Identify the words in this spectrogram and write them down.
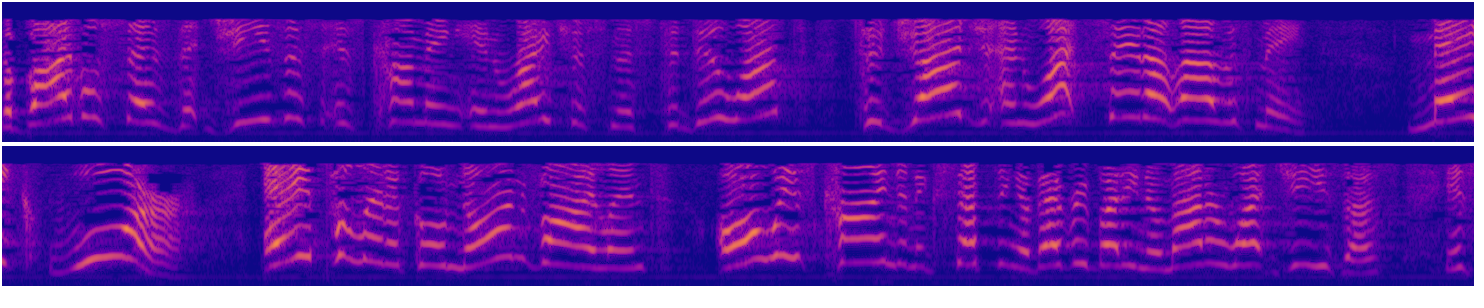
The Bible says that Jesus is coming in righteousness to do what? To judge and what? Say it out loud with me. Make war. Apolitical, nonviolent, always kind and accepting of everybody no matter what Jesus is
